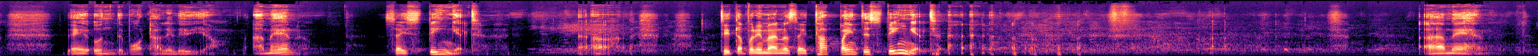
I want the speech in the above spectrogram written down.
Det är underbart, halleluja. Amen. Säg stinget. Ja. Titta på din vän och säg, tappa inte stinget. Amen.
